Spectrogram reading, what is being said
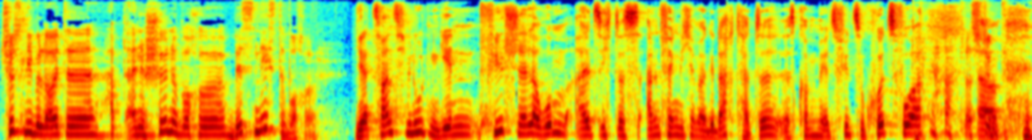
Tschüss, liebe Leute. Habt eine schöne Woche. Bis nächste Woche. Ja, 20 Minuten gehen viel schneller rum, als ich das anfänglich immer gedacht hatte. Das kommt mir jetzt viel zu kurz vor. Ja, das stimmt. Äh,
